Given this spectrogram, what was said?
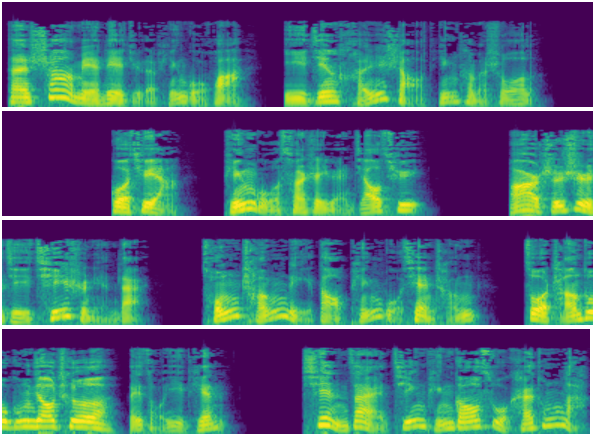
但上面列举的平谷话已经很少听他们说了。过去呀，平谷算是远郊区。二十世纪七十年代，从城里到平谷县城坐长途公交车得走一天。现在京平高速开通了，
